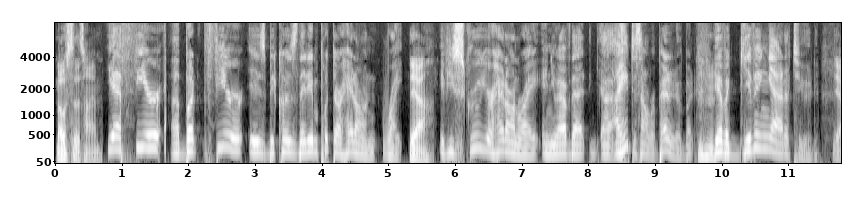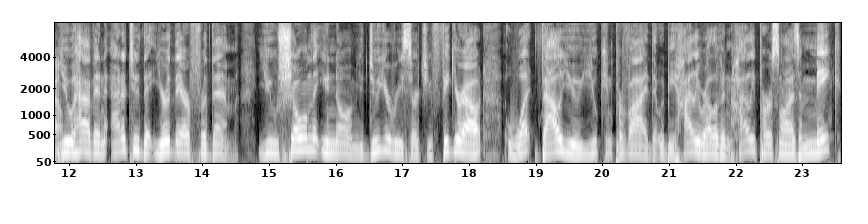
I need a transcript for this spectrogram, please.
most of the time. Yeah, fear, uh, but fear is because they didn't put their head on right. Yeah. If you screw your head on right and you have that, uh, I hate to sound repetitive, but Mhm. you have a giving attitude. Yeah. You have an attitude that you're there for them. You show them that you know them. You do your research. You figure out what value you can provide that would be highly relevant, highly personalized, and make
